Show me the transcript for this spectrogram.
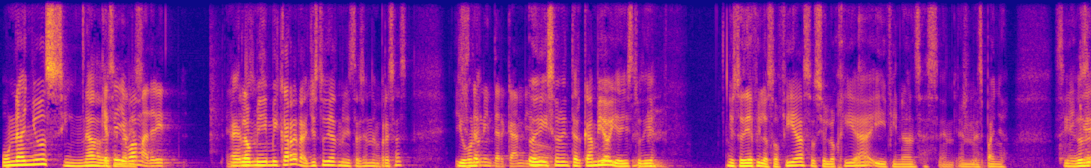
Un año sin nada ¿Qué te llevó a Madrid? Eh, mi, mi, carrera. Yo estudié administración de empresas. Y Hiciste un intercambio. Hice un intercambio y ahí estudié. Yo estudié filosofía, sociología y finanzas en, España. Sí, entonces,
